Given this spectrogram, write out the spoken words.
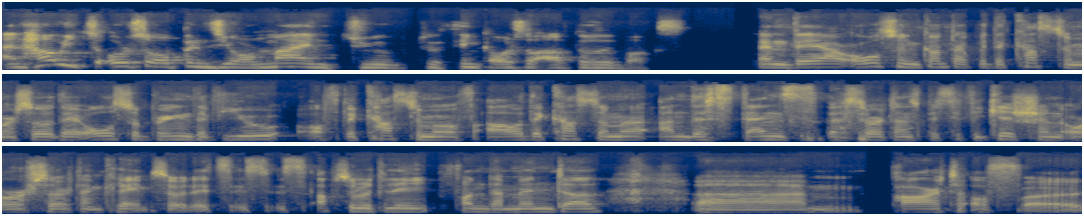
and how it also opens your mind to to think also out of the box and they are also in contact with the customer so they also bring the view of the customer of how the customer understands a certain specification or a certain claim so it's, it's, it's absolutely fundamental um, part of uh,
